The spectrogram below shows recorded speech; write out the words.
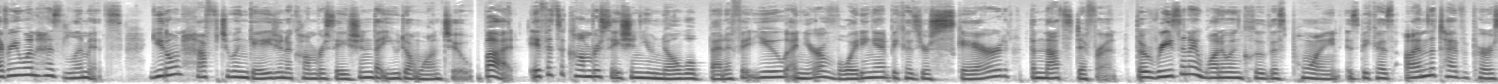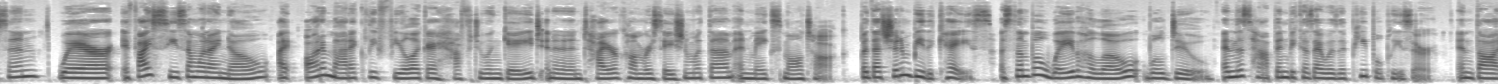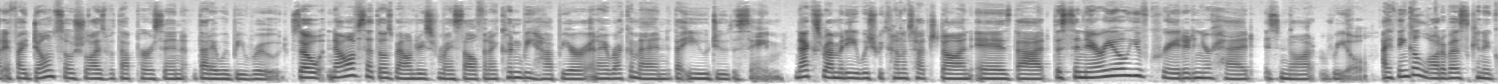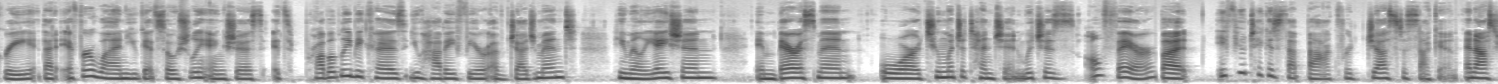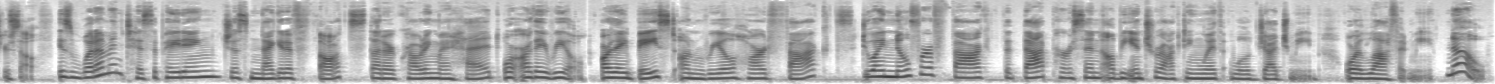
Everyone has limits. You don't have to engage in a conversation that you don't want to. But if it's a conversation you know will benefit you and you're avoiding it because you're scared, then that's different. The reason I want to include this point is because I'm the type of person where if I see someone I know, I automatically feel like I have to engage in an entire conversation with them and make small talk. But that shouldn't be the case. A simple wave hello will do. And this happened because I was a people pleaser and thought if I don't socialize with that person, that it would be rude. So now I've set those boundaries for myself and I couldn't be happier. And I recommend that you do the same. Next remedy, which we kind of touched on, is that the scenario you've created in your head is not real. I think a lot of us can agree that if or when you get socially anxious, it's probably because you have a fear of judgment, humiliation, embarrassment, or too much attention, which is all fair, but if you take a step back for just a second and ask yourself, is what I'm anticipating just negative thoughts that are crowding my head, or are they real? Are they based on real hard facts? Do I know for a fact that that person I'll be interacting with will judge me or laugh at me? No.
